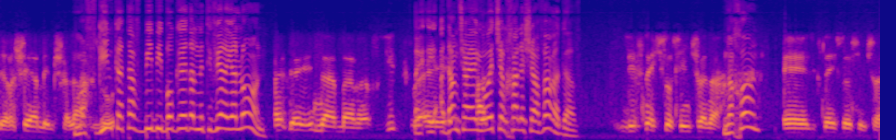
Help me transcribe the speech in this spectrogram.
מראשי הממשלה. מפגין כתב ביבי בוגד על נתיבי איילון. אה, אה, אדם שהיה יועץ שלך לשעבר אגב. לפני 30 שנה. נכון. אה, לפני 30 שנה,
